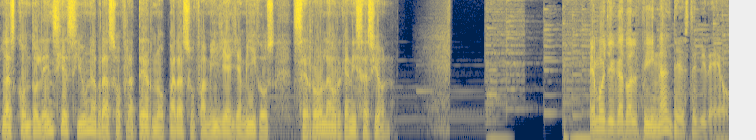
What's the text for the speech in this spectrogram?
Las condolencias y un abrazo fraterno para su familia y amigos cerró la organización. Hemos llegado al final de este video,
